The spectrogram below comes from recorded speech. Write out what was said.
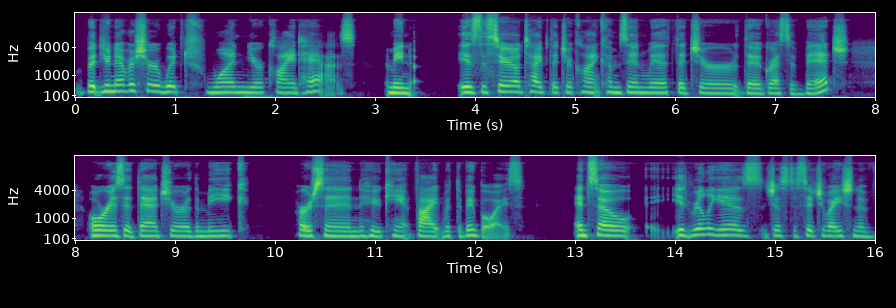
but you're never sure which one your client has. I mean, is the stereotype that your client comes in with that you're the aggressive bitch? Or is it that you're the meek person who can't fight with the big boys? And so it really is just a situation of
